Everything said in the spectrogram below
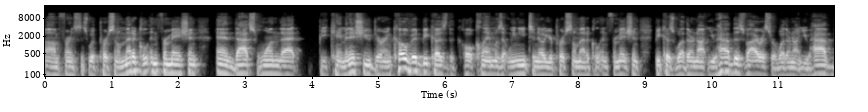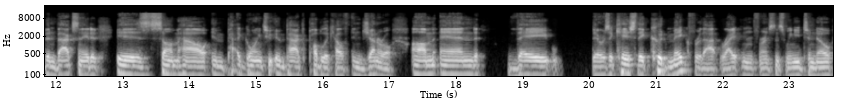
Um, for instance, with personal medical information, and that's one that became an issue during COVID because the whole claim was that we need to know your personal medical information because whether or not you have this virus or whether or not you have been vaccinated is somehow impact, going to impact public health in general. Um, and they there was a case they could make for that, right? And for instance, we need to know,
